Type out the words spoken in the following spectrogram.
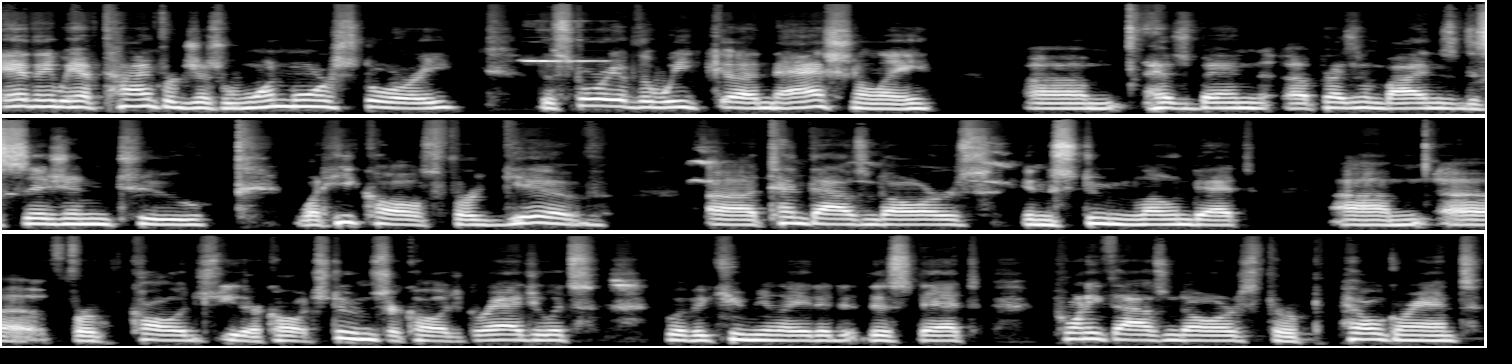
Anthony, we have time for just one more story. The story of the week uh, nationally um, has been uh, President Biden's decision to what he calls forgive uh, $10,000 in student loan debt um, uh, for college, either college students or college graduates who have accumulated this debt, $20,000 for Pell Grant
